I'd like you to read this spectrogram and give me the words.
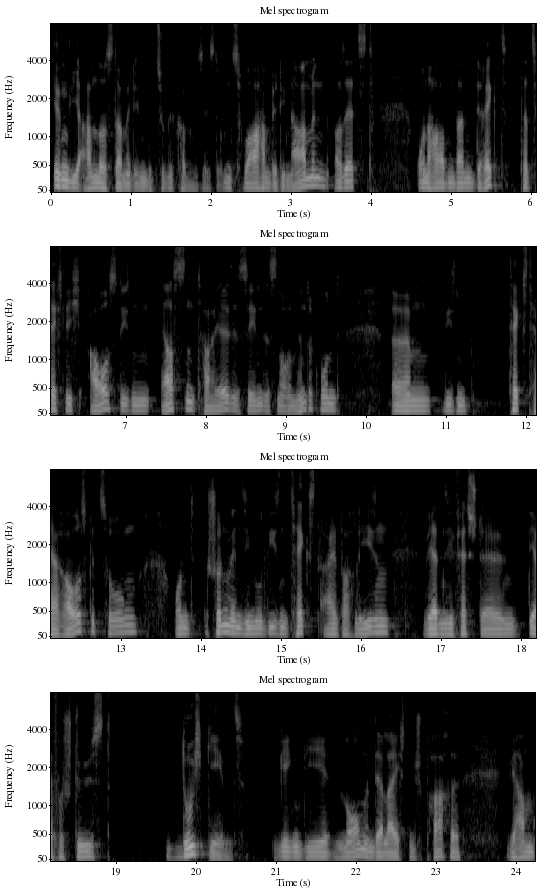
irgendwie anders damit in Bezug gekommen ist. Und zwar haben wir die Namen ersetzt und haben dann direkt tatsächlich aus diesem ersten Teil, Sie sehen das noch im Hintergrund, ähm, diesen Text herausgezogen. Und schon wenn Sie nur diesen Text einfach lesen, werden Sie feststellen, der verstößt durchgehend gegen die Normen der leichten Sprache. Wir haben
